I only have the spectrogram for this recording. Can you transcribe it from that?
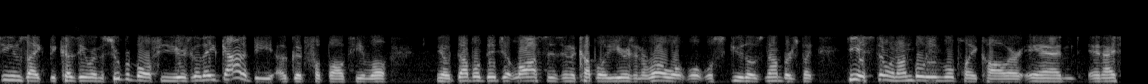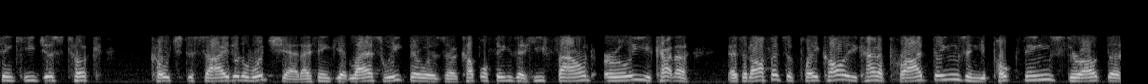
seems like because they were in the Super Bowl a few years ago, they've got to be a good football team. Well, you know, double-digit losses in a couple of years in a row will, will, will skew those numbers. But he is still an unbelievable play caller, and and I think he just took Coach Desai to the woodshed. I think yet last week there was a couple things that he found early. You kind of, as an offensive play caller, you kind of prod things and you poke things throughout the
